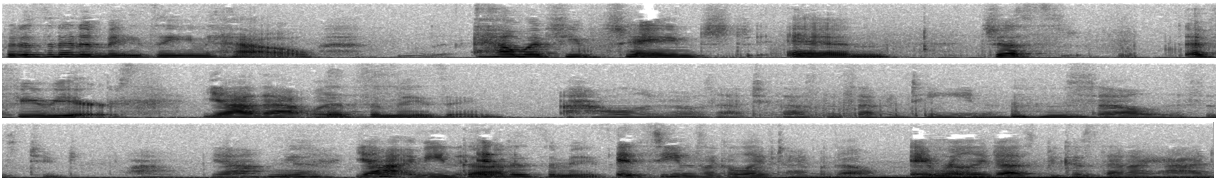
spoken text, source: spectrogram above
But isn't it amazing how how much you've changed in just a few years? Yeah, that was. That's amazing. how long ago was that? 2017. Mhm. So this is two. Wow. Yeah. Yeah. Yeah. I mean, God it, is amazing. it seems like a lifetime ago. It Yeah. really does because then I had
